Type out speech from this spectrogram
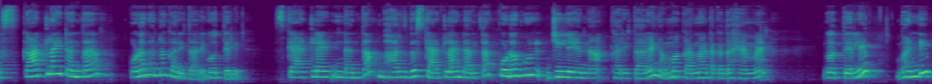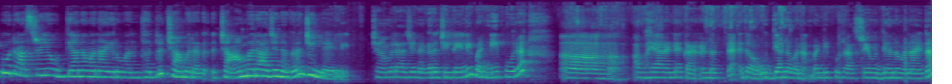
ಸ್ಕಾಟ್ಲೈಟ್ ಅಂತ ಕೊಡಗನ್ನು ಕರೀತಾರೆ, ಗೊತ್ತಿರಲಿ. ಸ್ಕ್ಯಾಟ್ಲ್ಯಾಂಡ್ ಅಂತ, ಭಾರತದ ಸ್ಕ್ಯಾಟ್ಲ್ಯಾಂಡ್ ಅಂತ ಕೊಡಗು ಜಿಲ್ಲೆಯನ್ನು ಕರೀತಾರೆ, ನಮ್ಮ ಕರ್ನಾಟಕದ ಹೆಮ್ಮೆ, ಗೊತ್ತಿರಲಿ. ಬಂಡೀಪುರ ರಾಷ್ಟ್ರೀಯ ಉದ್ಯಾನವನ ಇರುವಂಥದ್ದು ಚಾಮರ ಚಾಮರಾಜನಗರ ಜಿಲ್ಲೆಯಲ್ಲಿ. ಚಾಮರಾಜನಗರ ಜಿಲ್ಲೆಯಲ್ಲಿ ಬಂಡೀಪುರ ಅಭಯಾರಣ್ಯ ಕಾಣುತ್ತೆ, ಇದು ಉದ್ಯಾನವನ, ಬಂಡೀಪುರ ರಾಷ್ಟ್ರೀಯ ಉದ್ಯಾನವನ ಇದೆ.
